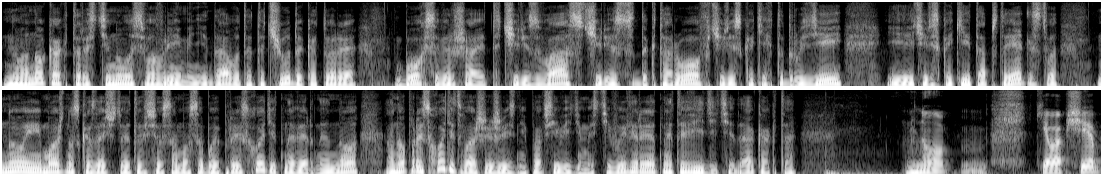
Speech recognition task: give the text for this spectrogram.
Но оно как-то растянулось во времени, да, вот это чудо, которое Бог совершает через вас, через докторов, через каких-то друзей и через какие-то обстоятельства. Ну и можно сказать, что это все само собой происходит, наверное, но оно происходит в вашей жизни, по всей видимости. Вы, вероятно, это видите, да, как-то. Но я вообще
